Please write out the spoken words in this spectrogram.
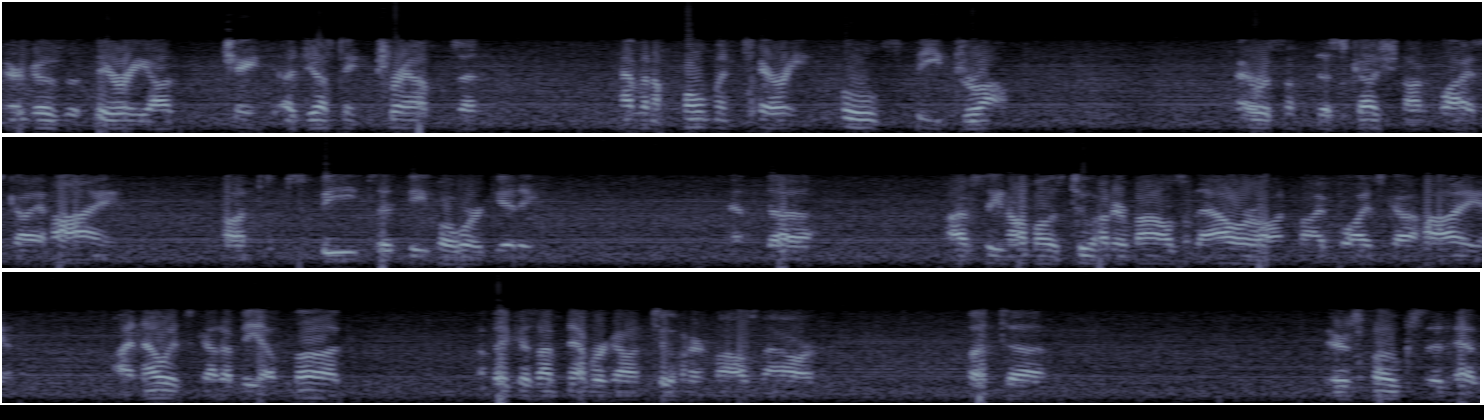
there goes the theory on change, adjusting trims and having a momentary full speed drop. There was some discussion on Fly Sky High on some speeds that people were getting, and uh, I've seen almost 200 miles an hour on my Fly Sky High, and I know it's got to be a bug because I've never gone 200 miles an hour. But uh, there's folks that have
